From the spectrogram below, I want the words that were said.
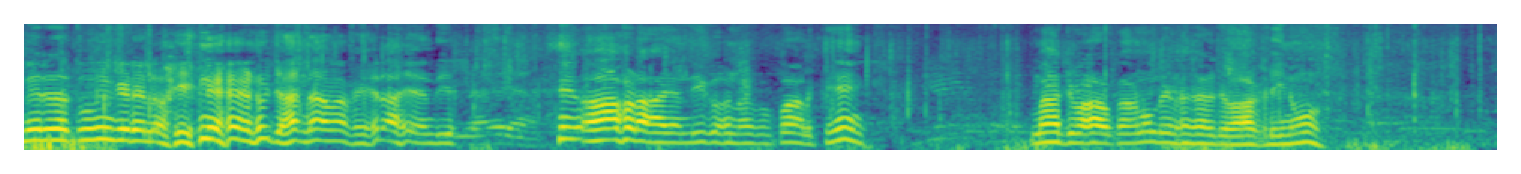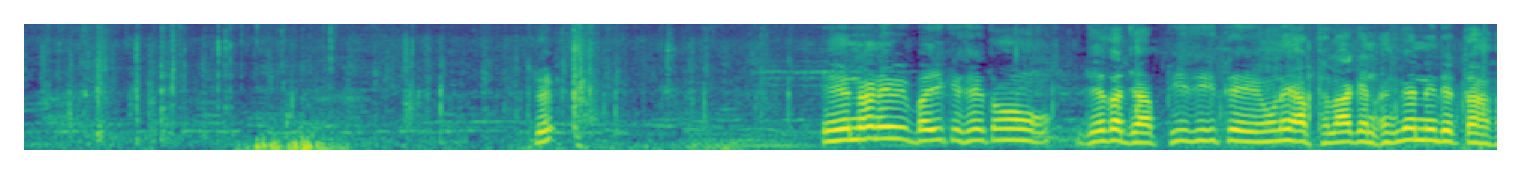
ਮੇਰੇ ਤਾਂ ਤੂੰ ਵੀ ਗੇੜੇ ਲਵਾਈ ਨੇ, ਇਹਨੂੰ ਜਾਂਦਾ ਮੈਂ ਫੇਰ ਆ ਜਾਂਦੀ ਆ। ਫੜਾ ਆ ਜਾਂਦੀ ਕੋਈ ਨਾ ਕੋਈ ਭਾਲ ਕੇ। ਮੈਂ ਜਵਾਬ ਕਾਹਨੂੰ ਦੇਣਾ ਚੱਲ ਜਵਾਕੜੀ ਨੂੰ? ਤੇ ਇਹਨਾਂ ਨੇ ਵੀ ਬਾਈ ਕਿਸੇ ਤੋਂ, ਜੇ ਤਾਂ ਜਾਫੀ ਸੀ ਤੇ ਉਹਨੇ ਹੱਥ ਲਾ ਕੇ ਲੰਘਣ ਨਹੀਂ ਦਿੱਤਾ।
